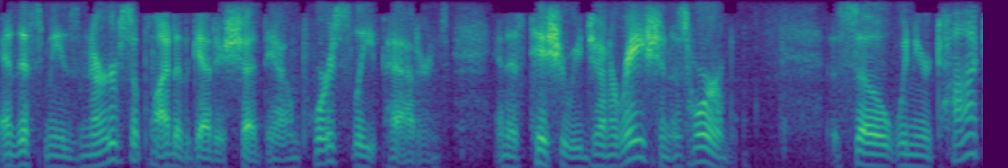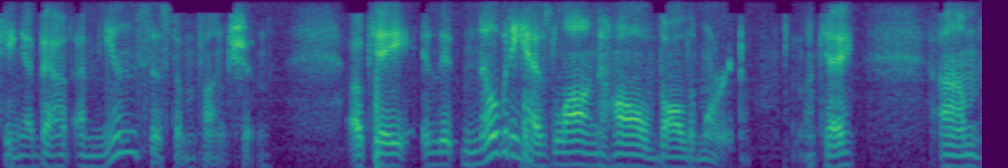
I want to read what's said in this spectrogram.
And this means nerve supply to the gut is shut down, poor sleep patterns, and his tissue regeneration is horrible. So when you're talking about immune system function, okay, nobody has long haul Voldemort, okay? Um,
